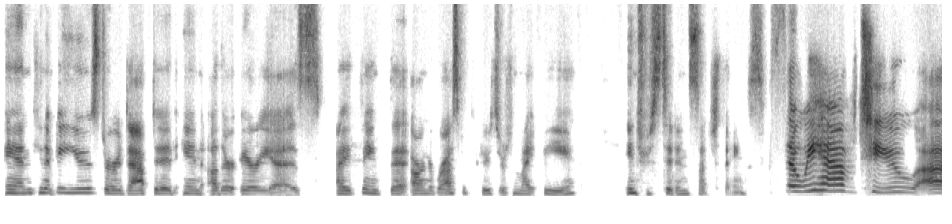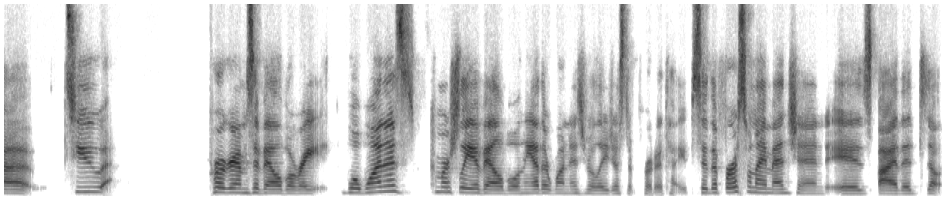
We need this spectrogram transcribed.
and can it be used or adapted in other areas? I think that our Nebraska producers might be interested in such things. So we have two uh, two programs available, right? Well, one is commercially available and the other one is really just a prototype. So the first one I mentioned is by the Del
